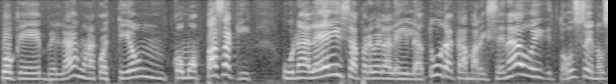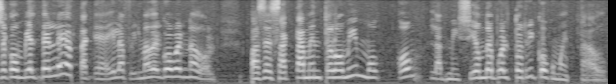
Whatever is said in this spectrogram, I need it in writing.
porque ¿verdad? es una cuestión, como pasa aquí, una ley se apruebe la legislatura, Cámara y Senado, y entonces no se convierte en ley hasta que hay la firma del gobernador. Pasa exactamente lo mismo con la admisión de Puerto Rico como Estado.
